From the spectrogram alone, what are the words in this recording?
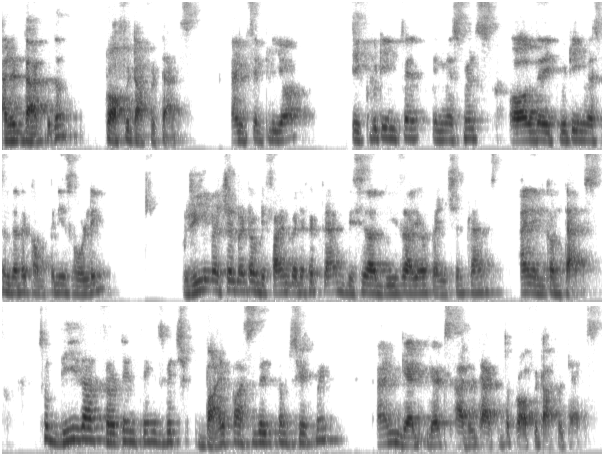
added back to the profit after tax. And simply your equity investments, all the equity investment that the company is holding, remeasurement of defined benefit plan, these are these are your pension plans and income tax. So these are certain things which bypasses the income statement and get gets added back to the profit after tax.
